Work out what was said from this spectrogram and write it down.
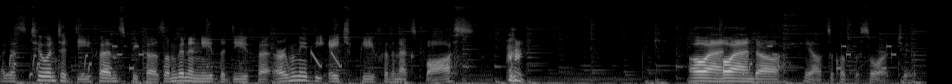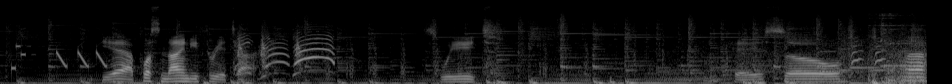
I guess two into defense because I'm gonna need the defense, or I'm gonna need the HP for the next boss. oh, and oh, and uh, yeah, let's equip the sword too. Yeah, plus 93 attack. Sweet. Okay, so uh,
